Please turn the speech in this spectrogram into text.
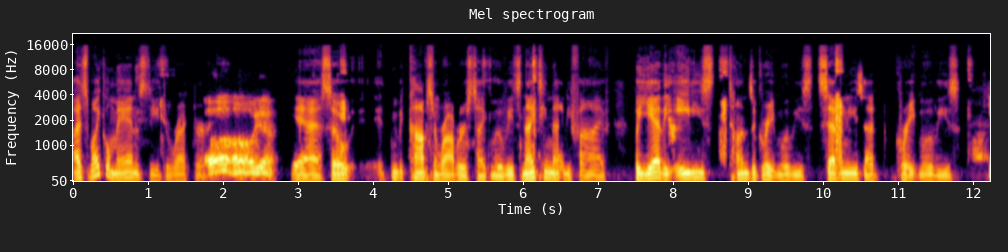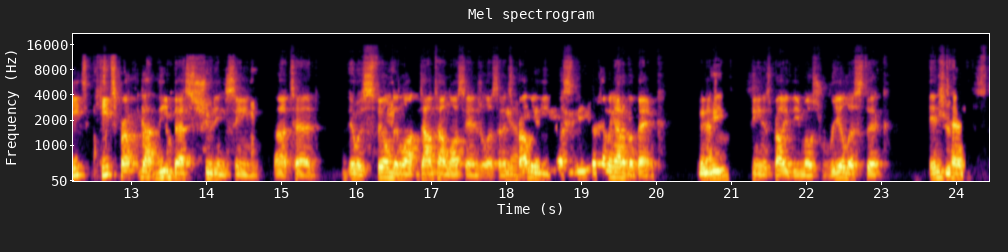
Uh, it's Michael Mann is the director. Oh, oh, oh yeah. Yeah, so it, cops and robbers type movie. It's 1995, but yeah, the 80s, tons of great movies. 70s had great movies. Heat's Heat's pro- got the best shooting scene, uh, Ted. It was filmed in lo- downtown Los Angeles, and it's Yeah. probably the best. They're coming out of a bank. And And he, that scene is probably the most realistic, intense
